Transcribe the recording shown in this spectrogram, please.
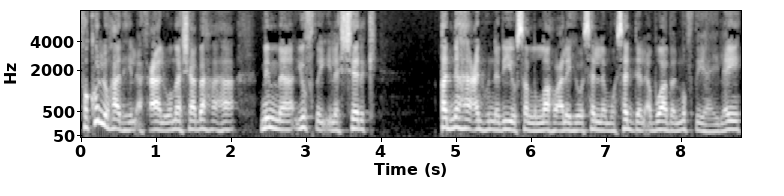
فكل هذه الأفعال وما شابهها مما يفضي إلى الشرك قد نهى عنه النبي صلى الله عليه وسلم وسد الأبواب المفضية إليه.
